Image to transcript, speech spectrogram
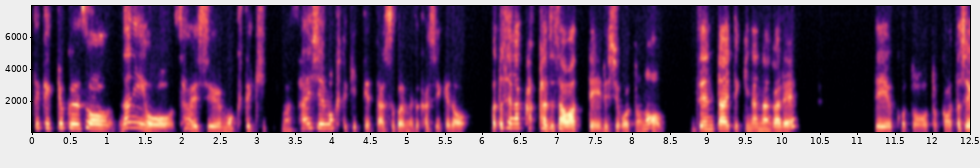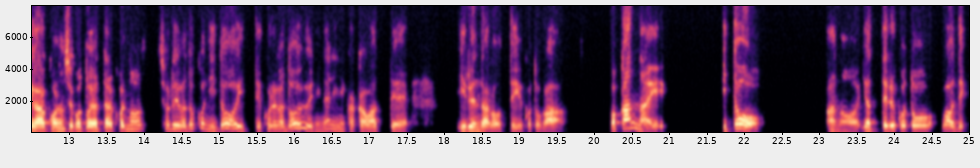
て結局そう、何を最終目的、まあ最終目的って言ったらすごい難しいけど、私がか携わっている仕事の全体的な流れっていうこととか、私がこの仕事をやったら、この書類はどこにどう行って、これがどういうふうに何に関わっているんだろうっていうことがわかんないと、あの、やってることはで、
